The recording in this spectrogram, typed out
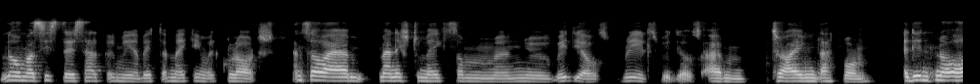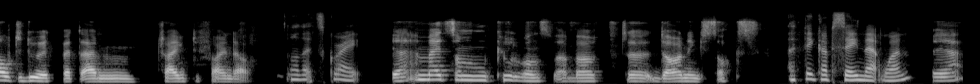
No, my sister is helping me a bit and making the collage. And so I um, managed to make some uh, new videos, reels videos. I'm trying that one. I didn't know how to do it, but I'm trying to find out. Oh, that's great. Yeah, I made some cool ones about uh, darning socks. I think I've seen that one. Yeah,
